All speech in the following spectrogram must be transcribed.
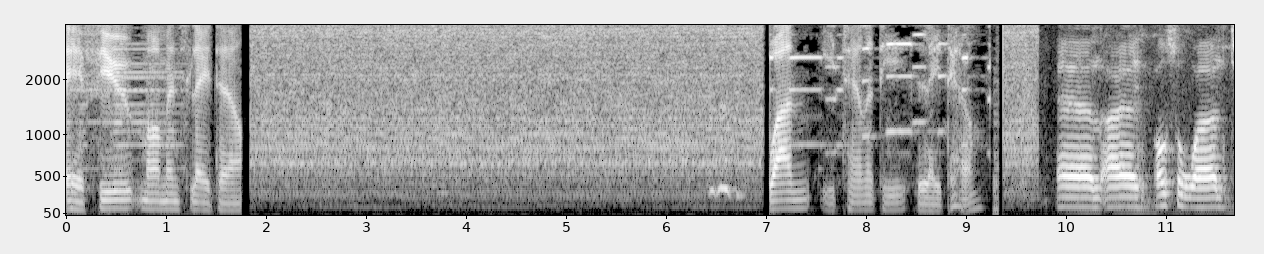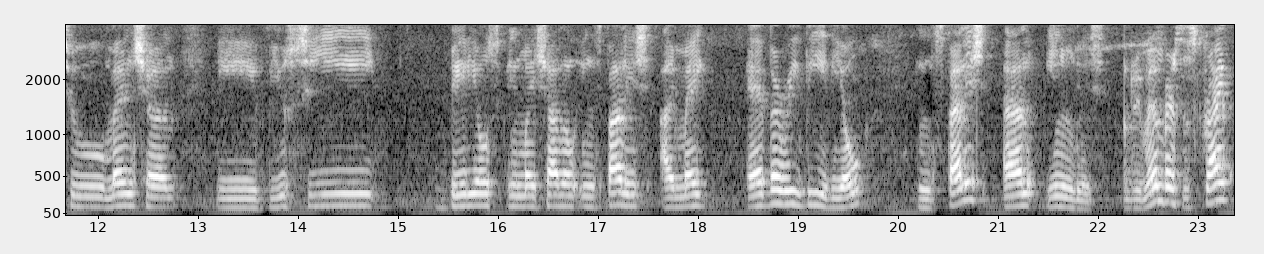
A few moments later. One eternity later. And I also want to mention if you see videos in my channel in Spanish, I make every video in Spanish and English. Remember, subscribe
